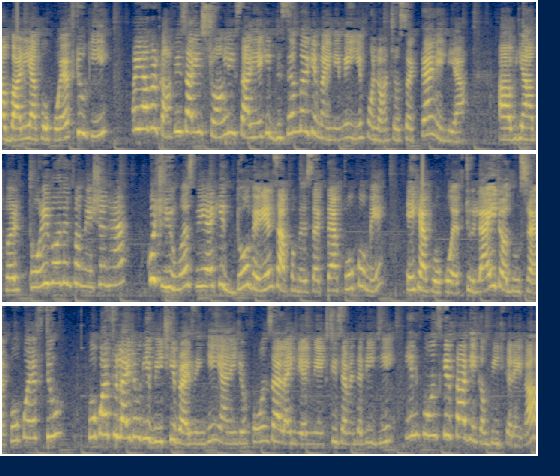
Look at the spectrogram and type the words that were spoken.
अब बारी है पोको एफ़ टू की और यहाँ पर काफ़ी सारी स्ट्रॉन्गली सारी है कि दिसंबर के महीने में ये फ़ोन लॉन्च हो सकता है इन इंडिया अब यहाँ पर थोड़ी बहुत इन्फॉर्मेशन है। कुछ र्यूमर्स भी है कि दो वेरिएंट्स आपको मिल सकता है पोको में। एक है पोको एफ़ टू लाइट और दूसरा है Poco F two Poco F Lite होगी? बीच की प्राइसिंग की, यानी जो फ़ोन है like Realme X T seven thirty G इन फोन्स के साथ ये कम्पीट करेगा।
